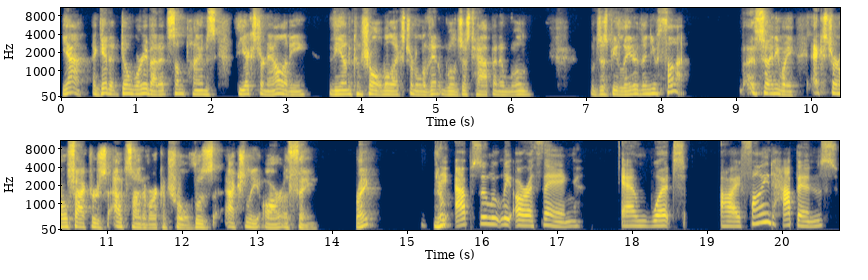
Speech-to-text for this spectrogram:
yeah, I get it. Don't worry about it. Sometimes the externality, the uncontrollable external event will just happen and will will just be later than you thought. So anyway, external factors outside of our control, those actually are a thing, right? They Yep. absolutely are a thing. And what I find happens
